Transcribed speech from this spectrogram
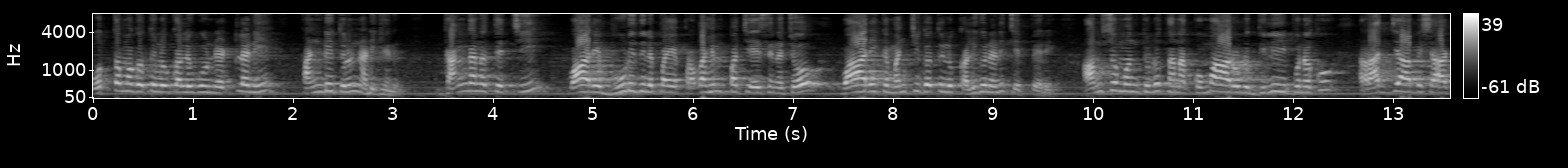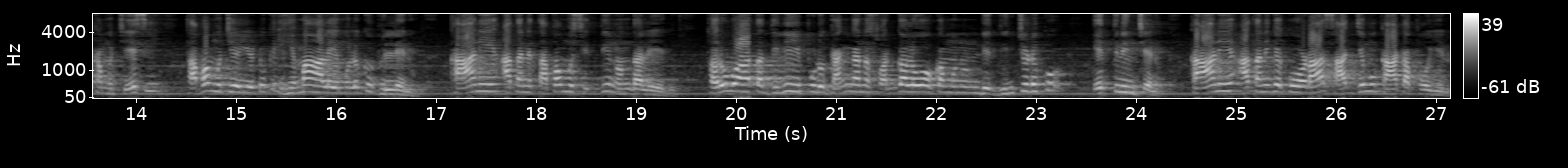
ఉత్తమగతులు కలుగునెట్లని పండితులను అడిగాను గంగను తెచ్చి వారి బూడిదిలపై ప్రవహింపచేసినచో వారికి మంచి గతులు కలుగునని చెప్పారు. అంశుమంతుడు తన కుమారుడు దిలీపునకు రాజ్యాభిషేకము చేసి తపము చేయుటకు హిమాలయములకు వెళ్ళాను. కానీ అతని తపము సిద్ధి నొందలేదు. తరువాత దిలీపుడు గంగను స్వర్గలోకము నుండి దించుడుకు యత్నించెను. కానీ అతనికి కూడా సాధ్యము కాకపోయెను.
